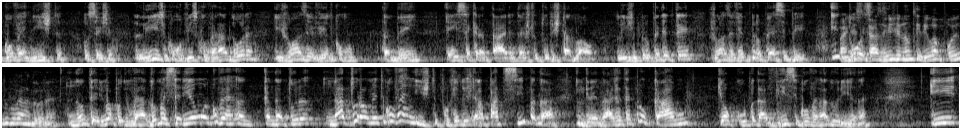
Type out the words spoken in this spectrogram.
governista, ou seja, Lígia como vice-governadora e João Azevedo como também ex-secretário da estrutura estadual. Lígia pelo PDT, João Azevedo pelo PSB. E mas duas... nesse caso, Lígia não teria o apoio do governador, né? Não teria o apoio do governador, mas seria uma candidatura naturalmente governista, porque ela participa da engrenagem até pelo cargo que ocupa da vice-governadoria, né? E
